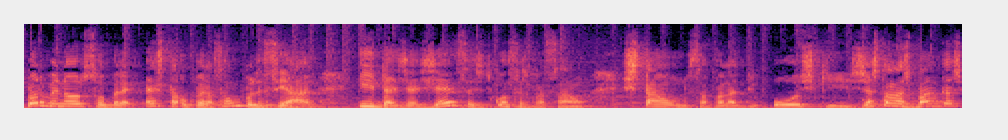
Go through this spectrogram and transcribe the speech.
Pormenor sobre esta operação policial e das agências de conservação estão no Savana de hoje, que já está nas bancas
